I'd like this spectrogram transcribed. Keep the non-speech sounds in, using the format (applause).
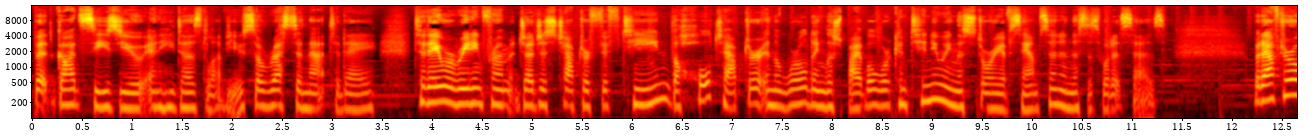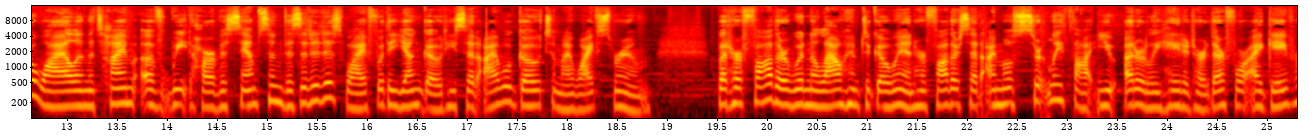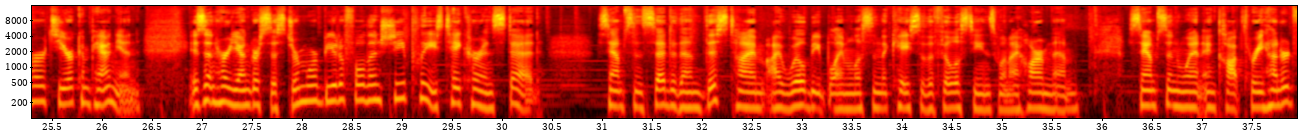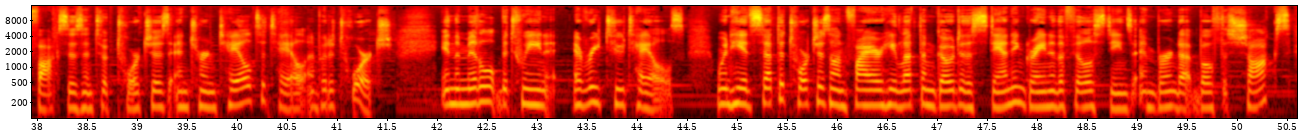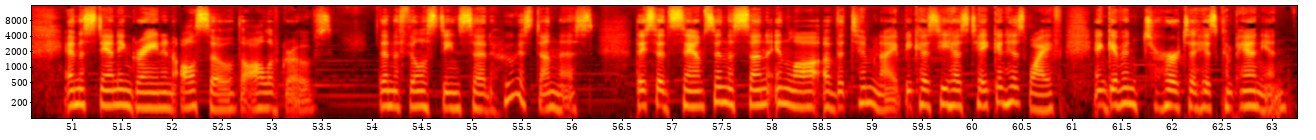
but God sees you and He does love you. So rest in that today. Today we're reading from Judges chapter 15, the whole chapter in the World English Bible. We're continuing the story of Samson, and this is what it says. But after a while, in the time of wheat harvest, Samson visited his wife with a young goat. He said, I will go to my wife's room. But her father wouldn't allow him to go in. Her father said, I most certainly thought you utterly hated her. Therefore, I gave her to your companion. Isn't her younger sister more beautiful than she? Please take her instead. Samson said to them, This time I will be blameless in the case of the Philistines when I harm them. Samson went and caught 300 foxes and took torches and turned tail to tail and put a torch in the middle between every two tails. When he had set the torches on fire, he let them go to the standing grain of the Philistines and burned up both the shocks and the standing grain and also the olive groves. Then the Philistines said, Who has done this? They said, Samson, the son in law of the Timnite, because he has taken his wife and given her to his companion.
